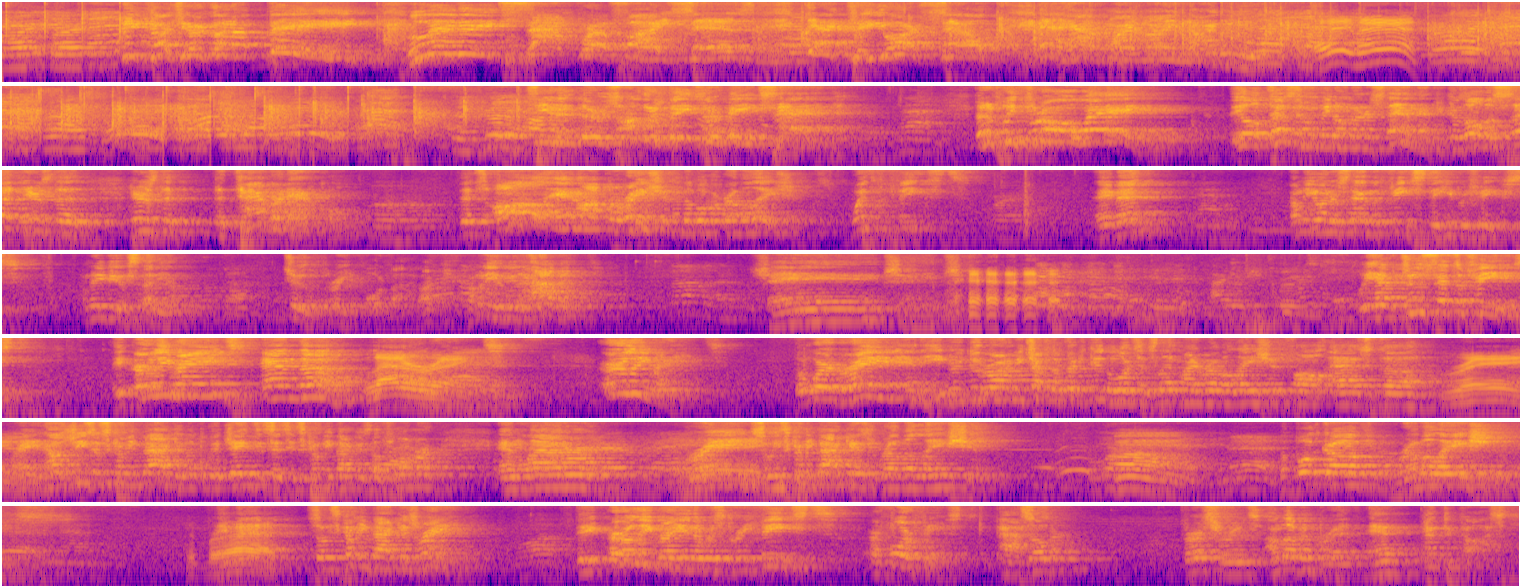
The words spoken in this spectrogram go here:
Right, right. Because you're going to be living sacrifices dead to yourself and have my mind on you. Amen. Right. That's right. But if we throw away the Old Testament, we don't understand that because all of a sudden here's the here's the, the tabernacle that's all in operation in the book of Revelations with the feasts. Amen? How many of you understand the feasts, the Hebrew feasts? How many of you have studied them? Two, three, four, five. Okay. How many of you haven't? Shame, shame, shame. we have two sets of feasts. The early rains and the Latter rains. early rains. The word rain in Hebrew, Deuteronomy chapter 32, the Lord says, let my revelation fall as the Rain. rain. How's Jesus coming back? In the book of James, it says he's coming back as the former and latter rain. So he's coming back as revelation. The book of Revelations. The Amen. So he's coming back as rain. The early rain, there was three feasts, or four feasts. Passover, first fruits, unleavened bread, and Pentecost.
